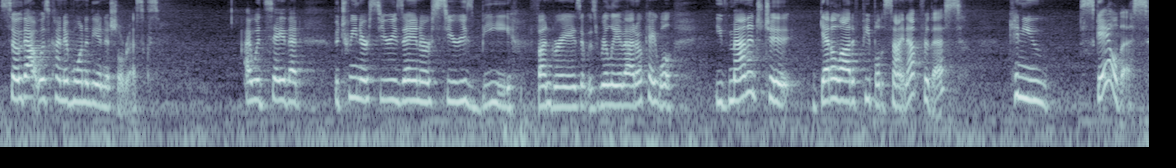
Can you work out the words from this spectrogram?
So that was kind of one of the initial risks. I would say that between our Series A and our Series B fundraise, it was really about okay, well, you've managed to get a lot of people to sign up for this. Can you scale this?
